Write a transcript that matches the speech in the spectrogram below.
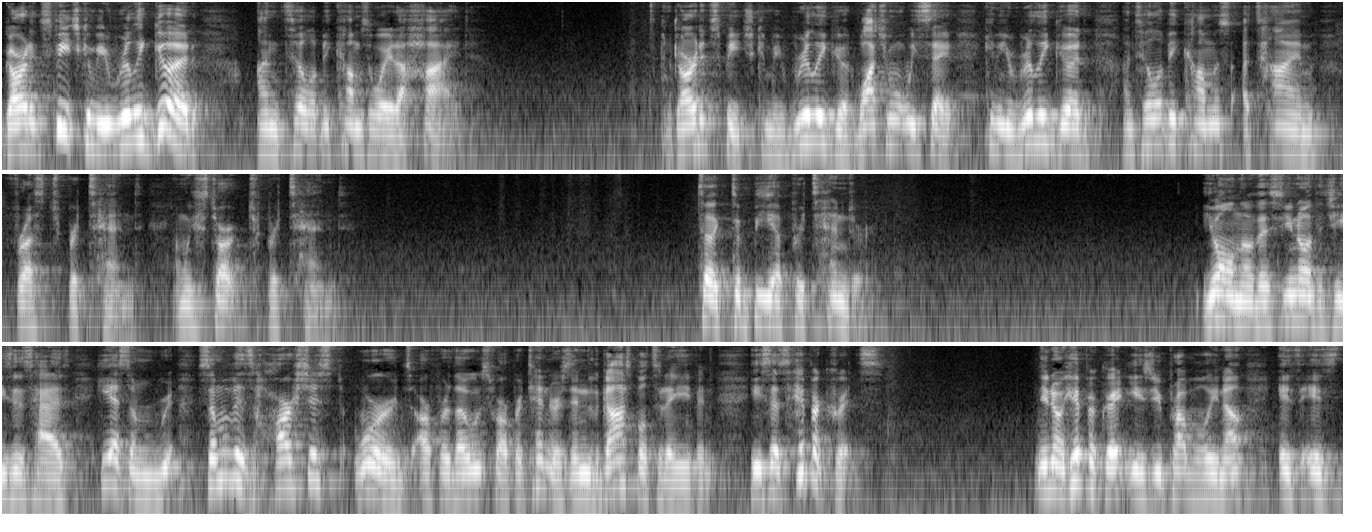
Guarded speech can be really good until it becomes a way to hide. Guarded speech can be really good, watching what we say, can be really good until it becomes a time for us to pretend. And we start to pretend. To, like, to be a pretender. You all know this. You know that Jesus has, he has some, some of his harshest words are for those who are pretenders. In the gospel today, even, he says hypocrites. You know, hypocrite, as you probably know, is, is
